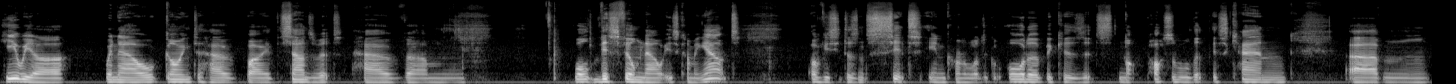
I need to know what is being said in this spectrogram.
Here we are. We're now going to have, by the sounds of it, have. Um, well, this film now is coming out. Obviously, it doesn't sit in chronological order because it's not possible that this can. Um,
